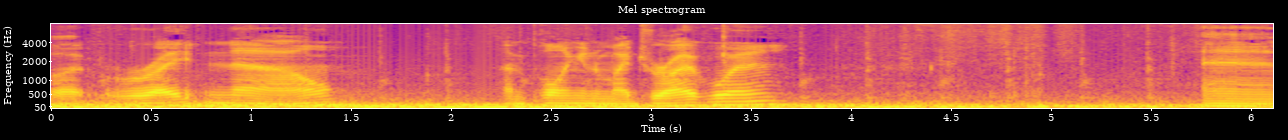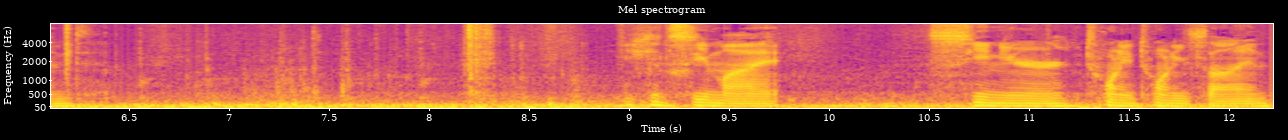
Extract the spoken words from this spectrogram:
But right now, I'm pulling into my driveway and you can see my senior 2020 sign.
